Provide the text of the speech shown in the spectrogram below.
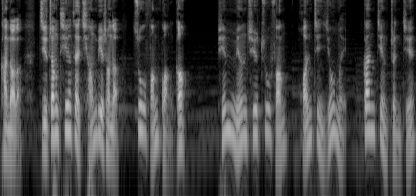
看到了几张贴在墙壁上的租房广告：贫民区租房，环境优美，干净整洁，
